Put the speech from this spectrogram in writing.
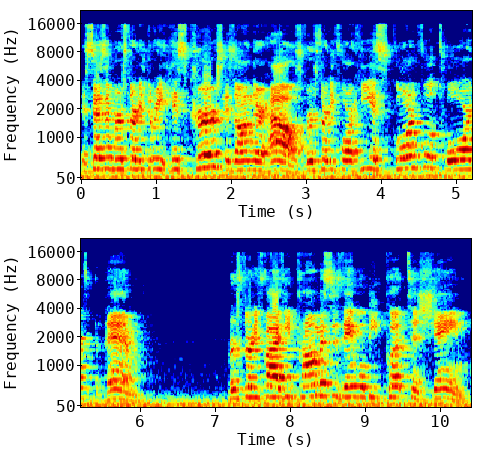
It says in verse 33, His curse is on their house. Verse 34, He is scornful towards them. Verse 35, He promises they will be put to shame.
